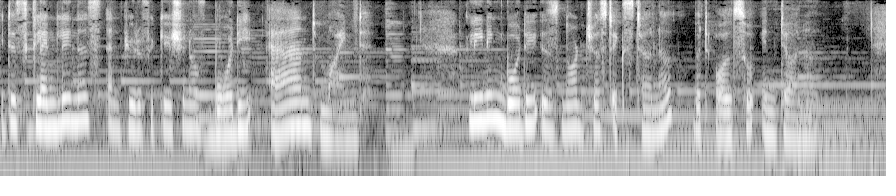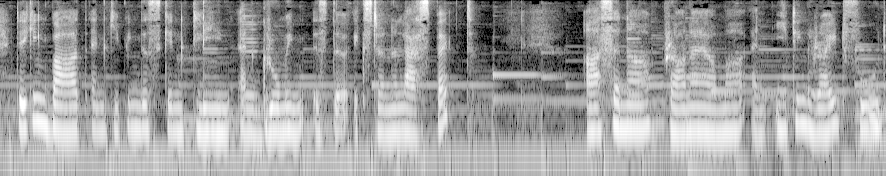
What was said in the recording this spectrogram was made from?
It is cleanliness and purification of body and mind. Cleaning body is not just external but also internal. Taking bath and keeping the skin clean and grooming is the external aspect Asana, pranayama, and eating right food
